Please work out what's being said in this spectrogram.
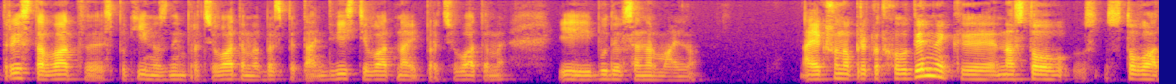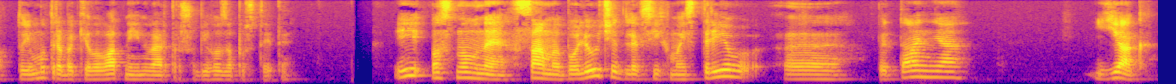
300 Вт спокійно з ним працюватиме без питань. 200 Вт навіть працюватиме і буде все нормально. А якщо, наприклад, холодильник е, на 100, 100 Вт, то йому треба кіловатний інвертор, щоб його запустити. І основне, саме болюче для всіх майстрів е, питання, як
